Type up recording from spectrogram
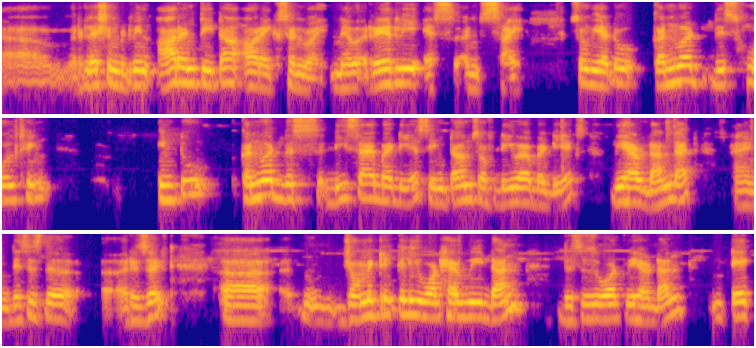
um, relation between r and theta or x and y. Never rarely s and psi. So we have to convert this whole thing into convert this d psi by ds in terms of dy by dx we have done that and this is the uh, result uh, geometrically what have we done? This is what we have done. Take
